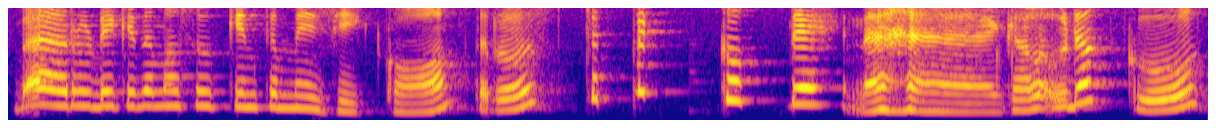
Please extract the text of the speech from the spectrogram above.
baru deh kita masukin ke magicom terus cetek cook deh. Nah kalau udah cook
